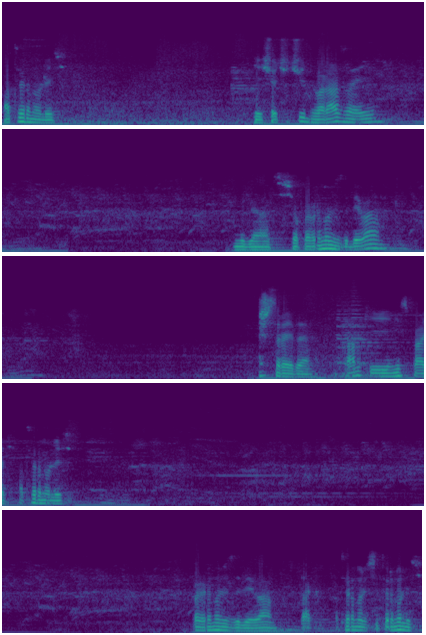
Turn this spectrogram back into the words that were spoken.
Отвернулись. Еще чуть-чуть, два раза и... Двигаться. Все, повернулись, добиваем. С рейда. Танки не спать. Отвернулись. Повернулись, добиваем. Так, отвернулись, отвернулись.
